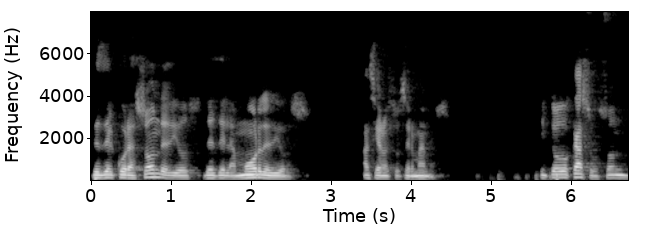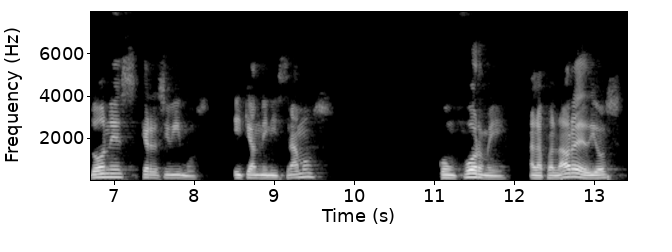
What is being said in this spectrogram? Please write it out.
desde el corazón de Dios, desde el amor de Dios hacia nuestros hermanos. En todo caso, son dones que recibimos y que administramos conforme a la palabra de Dios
